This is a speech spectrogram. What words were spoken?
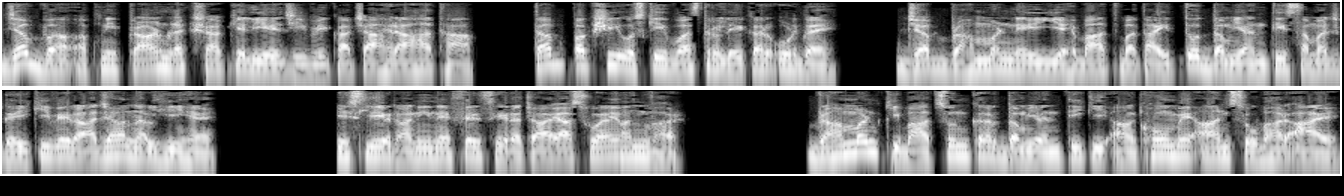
जब वह अपनी प्राण रक्षा के लिए जीविका चाह रहा था तब पक्षी उसके वस्त्र लेकर उड़ गए। जब ब्राह्मण ने यह बात बताई तो दमयंती समझ गई कि वे राजा नल ही हैं। इसलिए रानी ने फिर से रचाया स्वयं अनवर। ब्राह्मण की बात सुनकर दमयंती की आँखों में आँसू भर आए।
